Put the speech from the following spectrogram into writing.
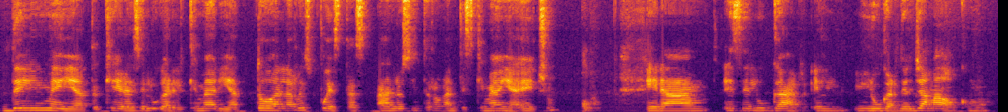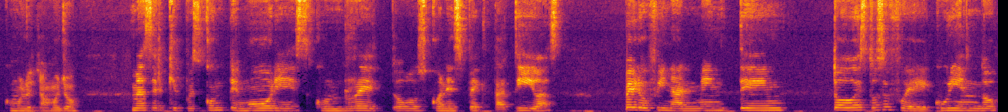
de inmediato que era ese lugar el que me daría todas las respuestas a los interrogantes que me había hecho. Era ese lugar, el lugar del llamado, como, como lo llamo yo. Me acerqué pues con temores, con retos, con expectativas, pero finalmente todo esto se fue cubriendo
